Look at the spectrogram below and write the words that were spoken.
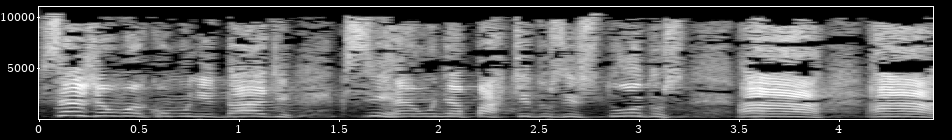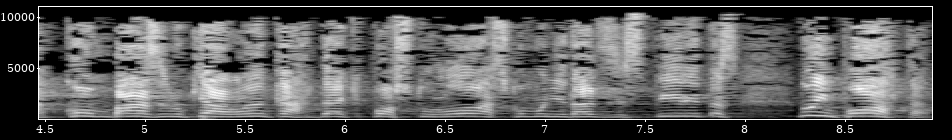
seja uma comunidade que se reúne a partir dos estudos, a, a, com base no que Allan Kardec postulou, as comunidades espíritas, não importa.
